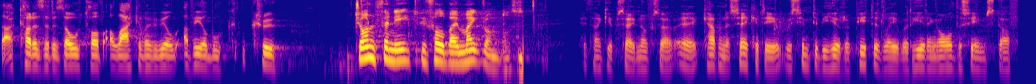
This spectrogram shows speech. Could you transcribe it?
that occur as a result of a lack of avail available crew. John Finney to be followed by Mike Rumbles. Thank you, President Officer. Uh, Cabinet Secretary, we seem to be here repeatedly. We're hearing all the same stuff.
